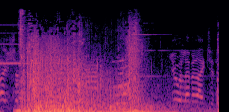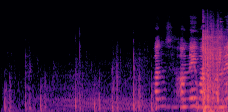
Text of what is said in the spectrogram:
location. You eliminated. One's on me, one's on me.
